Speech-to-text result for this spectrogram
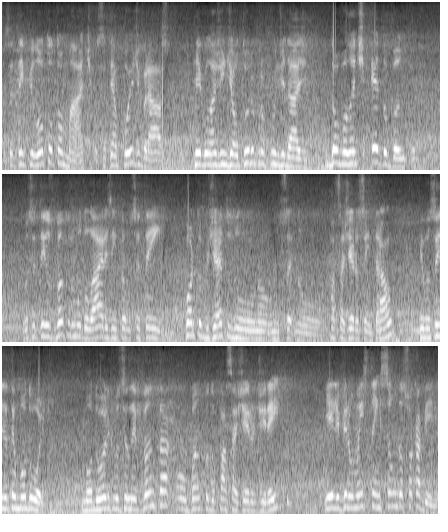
Você tem piloto automático. Você tem apoio de braço. Regulagem de altura e profundidade do volante e do banco. Você tem os bancos modulares, então você tem porta-objetos no, no, no, no, passageiro central e você ainda tem o modo work. O modo work você levanta o banco do passageiro direito e ele vira uma extensão da sua cabine.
